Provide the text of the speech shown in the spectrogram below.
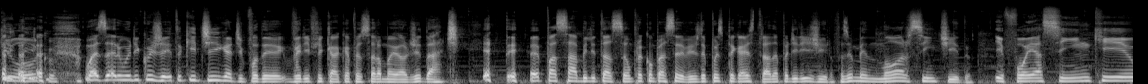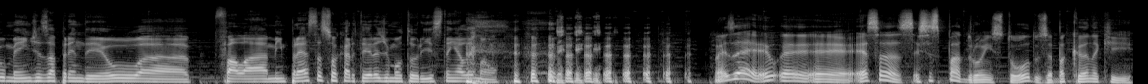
Que louco. Mas era o único jeito que tinha de poder verificar que a pessoa era maior de idade. É passar a habilitação para comprar cerveja e depois pegar a estrada para dirigir. Não fazia o menor sentido. E foi assim que o Mendes aprendeu a falar, me empresta sua carteira de motorista em alemão. Mas é, eu, é, é, essas, esses padrões todos, é bacana que.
